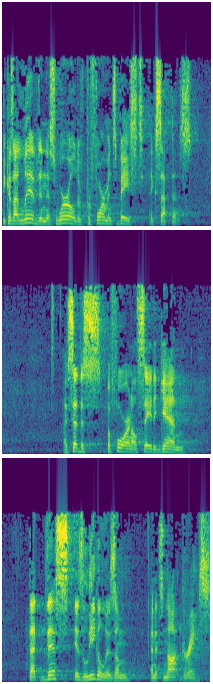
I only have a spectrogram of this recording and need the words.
Because I lived in this world of performance based acceptance. I've said this before and I'll say it again that this is legalism and it's not grace.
